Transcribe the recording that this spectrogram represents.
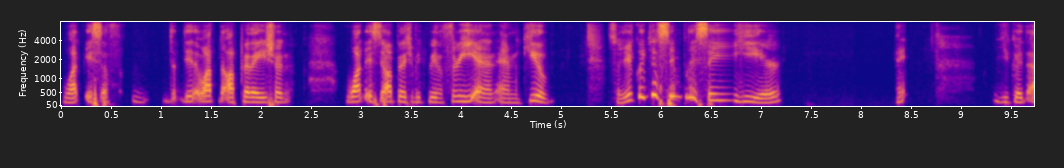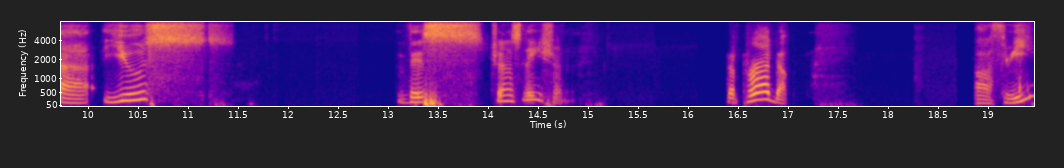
what is a, what the operation, what is the operation between 3 and m cubed. So you could just simply say here, you could uh, use this translation. The product uh, 3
